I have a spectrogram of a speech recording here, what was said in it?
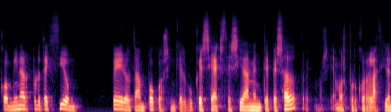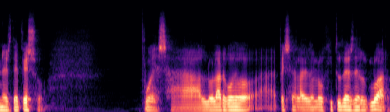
combinar protección, pero tampoco sin que el buque sea excesivamente pesado, pues, como si vemos por correlaciones de peso, pues a lo largo, pese a las longitudes del Gloire,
